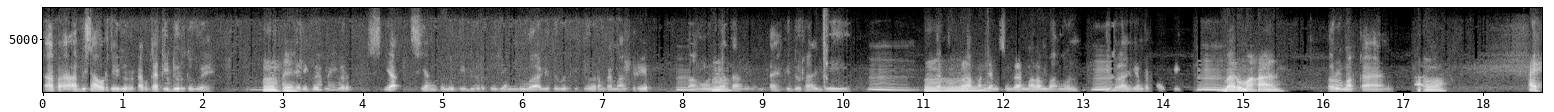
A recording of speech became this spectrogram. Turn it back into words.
apa habis sahur tidur apa enggak tidur tuh gue. Hmm. Iya. Jadi gue tidur siang siang tuh gue tidur tuh jam 2 gitu gue tidur sampai maghrib Hmm. bangun Hmm. batal minum teh tidur lagi. Hmm. Dan jam Hmm. 8 jam 9 malam bangun Hmm. gitu lagi sampai pagi. Hmm. Baru makan. Baru makan. Oh. Eh,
